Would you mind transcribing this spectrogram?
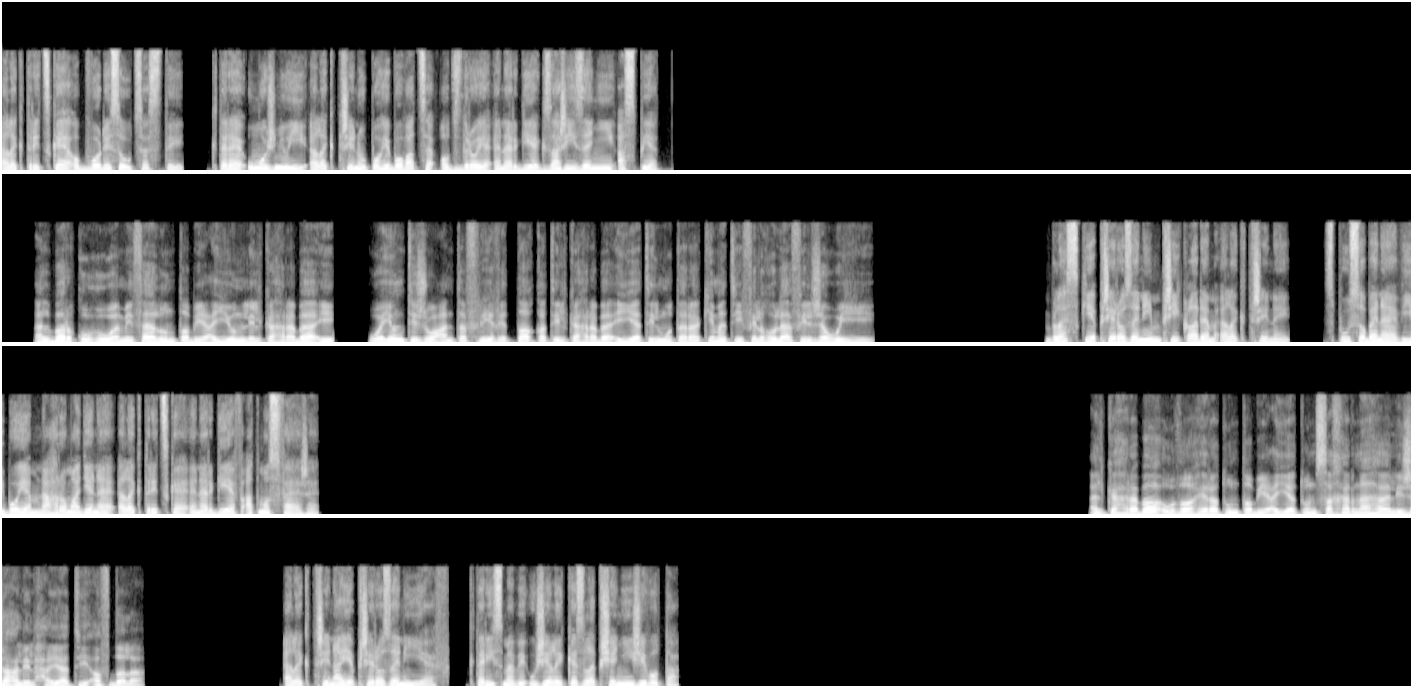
Elektrické obvody jsou cesty, které umožňují elektřinu pohybovat se od zdroje energie k zařízení a zpět. البرق هو مثال طبيعي للكهرباء، وينتج عن تفريغ الطاقة الكهربائية المتراكمة في الغلاف الجوي. Blesk je přirozeným příkladem elektřiny, způsobené výbojem nahromaděné elektrické energie v atmosféře. الكهرباء ظاهرة طبيعية سخرناها لجعل الحياة أفضل. Elektřina je přirozený jev, který jsme využili ke zlepšení života.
